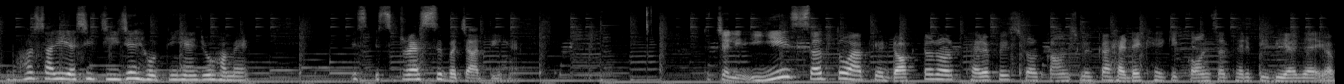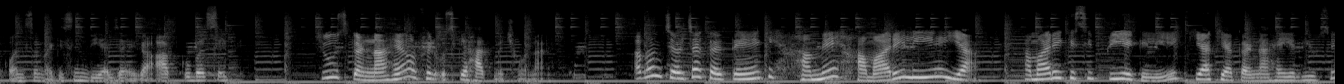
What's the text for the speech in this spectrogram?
बहुत सारी ऐसी चीज़ें होती हैं जो हमें इस स्ट्रेस से बचाती हैं। तो चलिए, ये सब तो आपके डॉक्टर और थेरेपिस्ट और काउंसलर का हेडेक है कि कौन सा थेरेपी दिया जाएगा, कौन सा मेडिसिन दिया जाएगा। आपको बस एक चूज़ करना है और फिर उसके हाथ में छोड़ना है। अब हम चर्चा करते हैं कि हमें हमारे लिए या हमारे किसी प्रिय के लिए क्या क्या करना है यदि उसे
